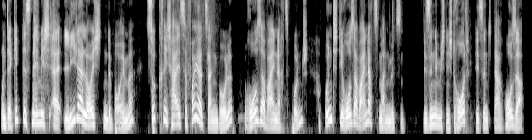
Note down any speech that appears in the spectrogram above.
Und da gibt es nämlich äh, lila leuchtende Bäume, zuckrig heiße Feuerzangenbowle, rosa Weihnachtspunsch und die rosa Weihnachtsmannmützen. Die sind nämlich nicht rot, die sind da rosa.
